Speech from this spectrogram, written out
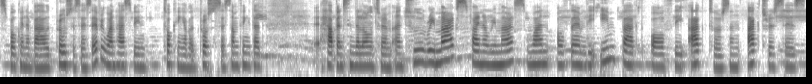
spoken about processes. Everyone has been talking about processes, something that happens in the long term. And two remarks, final remarks. One of them, the impact of the actors and actresses,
